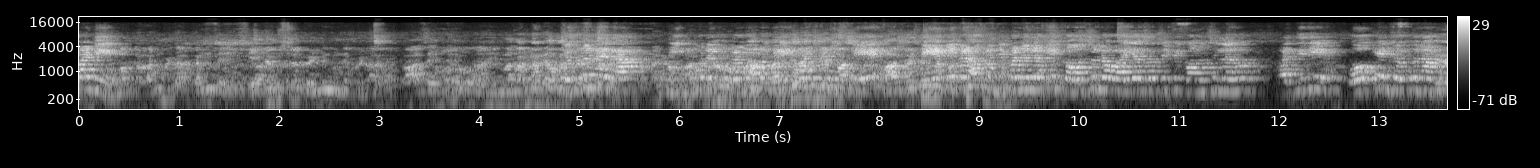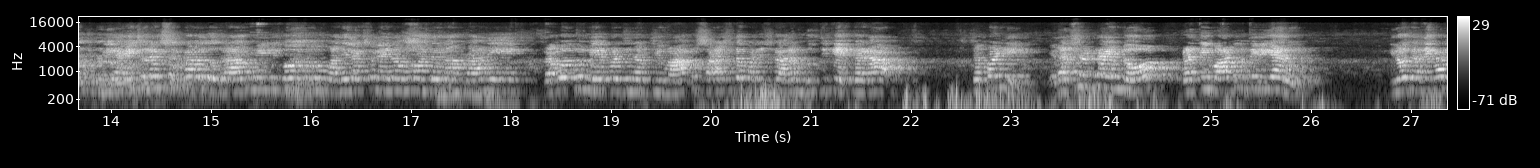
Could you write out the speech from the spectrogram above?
చెప్పండి. మా లో చెప్తున్నారా? ఈ పనులకి కౌన్సిల్ వైఎస్ఆర్సీపీ కౌన్సిల్ అది ఓకే చెప్తున్నాం. ఈ ఐదు లక్షలు కాదు త్రాగునీటి కోసం పది లక్షలు అయినా అంటున్నాం కానీ ప్రభుత్వం ఏర్పరిచినప్పుడు మాకు శాశ్వత పరిష్కారం గుర్తికి ఎక్కడా చెప్పండి. ఎలక్షన్ టైంలో ప్రతి వార్డుకు తిరిగారు ఈరోజు అధికార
